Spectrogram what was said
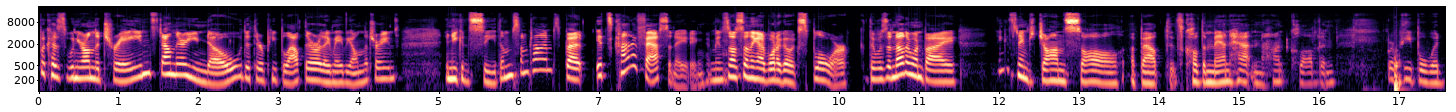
because when you're on the trains down there, you know that there are people out there, or they may be on the trains, and you can see them sometimes. But it's kind of fascinating. I mean, it's not something I'd want to go explore. There was another one by I think his name's John Saul about it's called the Manhattan Hunt Club, and where people would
